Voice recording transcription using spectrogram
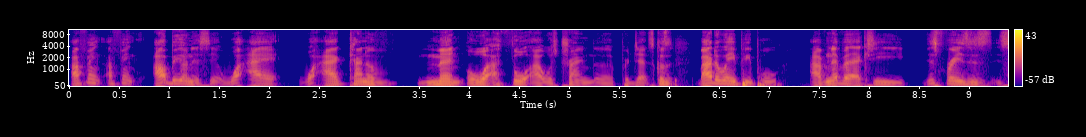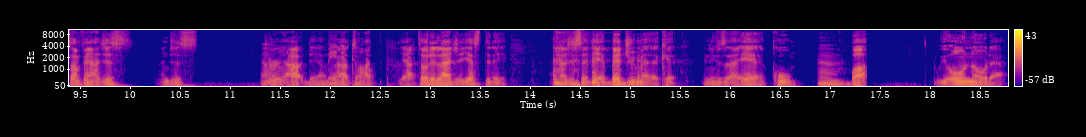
I think I think I'll be honest here. What I what I kind of meant or what I thought I was trying to project. Because by the way, people, I've never actually. This phrase is something I just I just threw it Oh, out there. I I it to- I- yeah, I told Elijah yesterday, and I just said, yeah, bedroom etiquette, and he was like, yeah, cool. Mm. But we all know that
